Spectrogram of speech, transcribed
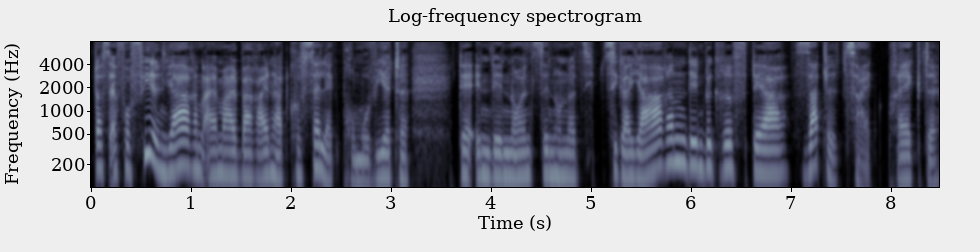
dass er vor vielen Jahren einmal bei Reinhard Koselleck promovierte, der in den 1970er Jahren den Begriff der Sattelzeit prägte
